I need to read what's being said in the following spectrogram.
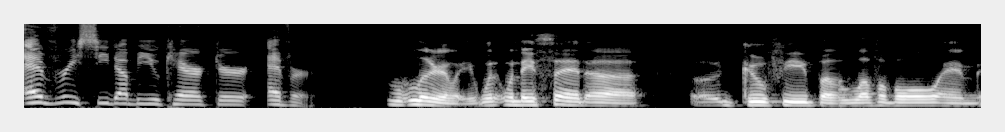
every CW character ever. literally when when they said uh goofy but lovable and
